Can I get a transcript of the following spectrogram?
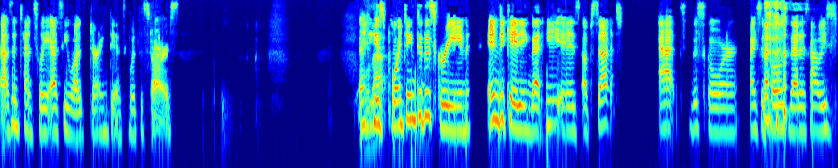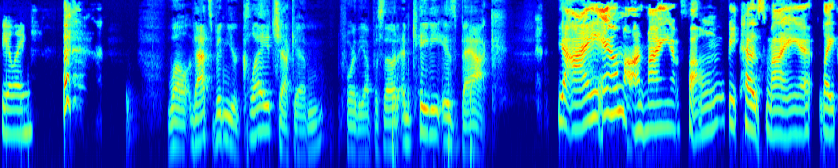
as intensely as he was during Dancing with the Stars. And well, he's pointing to the screen, indicating that he is upset at the score. I suppose that is how he's feeling. Well, that's been your Clay check in for the episode, and Katy is back. Yeah, I am on my phone because my like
